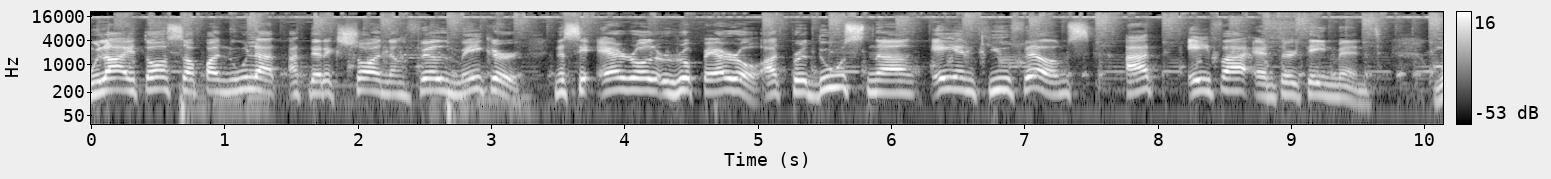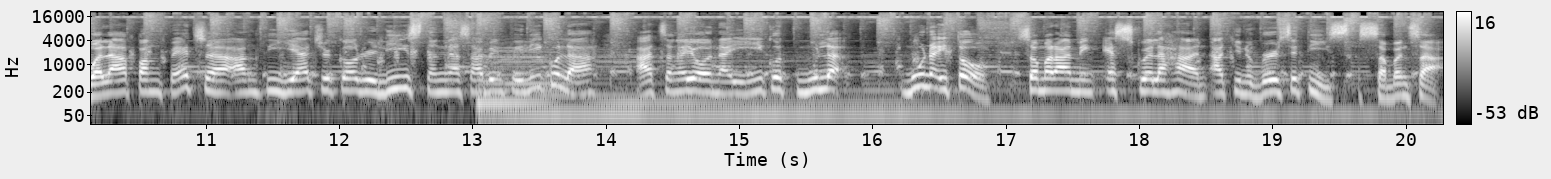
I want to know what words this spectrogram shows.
Mula ito sa panulat at direksyon ng filmmaker na si Errol Rupero at produce ng ANQ Films at AFA Entertainment. Wala pang petsa ang theatrical release ng nasabing pelikula at sa ngayon naiikot mula, muna ito sa maraming eskwelahan at universities sa bansa.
